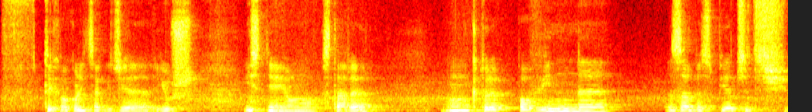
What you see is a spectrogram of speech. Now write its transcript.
w tych okolicach, gdzie już istnieją stare, które powinny zabezpieczyć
